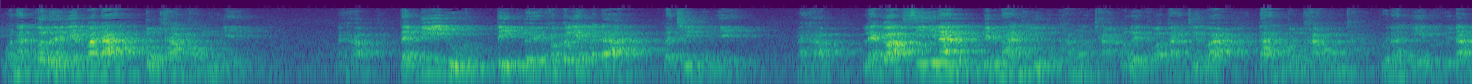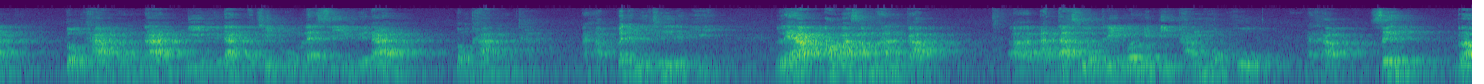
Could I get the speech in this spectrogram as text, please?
เพราะนั้นก็เลยเรียกว่าด้านตรงข้ามของมุม A นะครับ แต่ B อยู่ติดเลยเขาก็เรียกว่าด้านประชิดมุม A นะครับ และก็ C นั้นเป็นด้านที่อยู่ตรงข้ามมุมฉากก็เลยขอตั้งชื่อว่าด้านตรงข้ามมุมฉากเพราะนั้น A ก็คือด้านตรงข้ามมุมด้าน B คือด้านประชิดมุมและ C คือด้านตรงข้ามมุมฉากนะครับ ก็จะมีชื่ออย่างนี้ แล้วเอามาสัมพันธ์กับอัตราส่วนตรีโกณมิติทั้ง 6 คู่ นะครับ ซึ่งเรา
